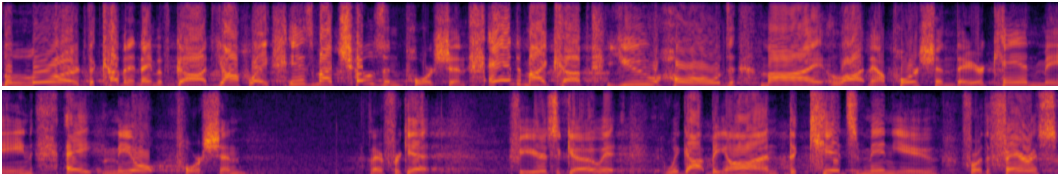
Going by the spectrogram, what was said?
The Lord, the covenant name of God, Yahweh, is my chosen portion and my cup. You hold my lot. Now, portion there can mean a meal portion. I never forget a few years ago, it, we got beyond the kids' menu for the Ferris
